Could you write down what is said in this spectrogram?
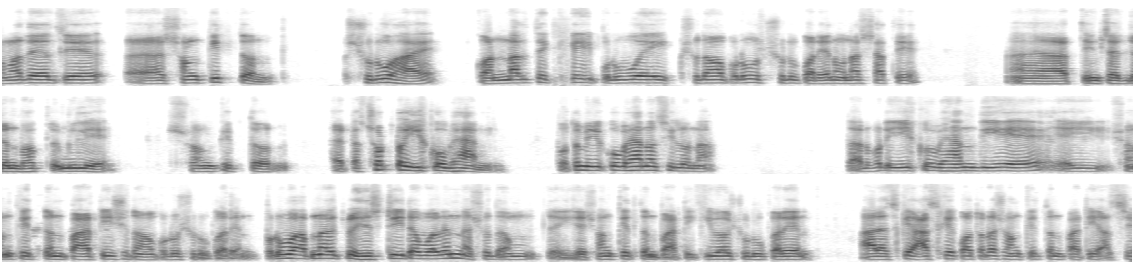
আমাদের যে সংকীর্তন শুরু হয় কর্নাল থেকেই প্রভু এই সুদামা প্রভু শুরু করেন, ওনার সাথে তিন চারজন ভক্ত মিলিয়ে সংকীর্তন, একটা ছোট্ট ইকো ভ্যান প্রথমে ইকো ভ্যানও ছিল না তারপরে ইকো ভ্যান দিয়ে এই সংকীর্তন পার্টি সুদামা প্রভু শুরু করেন। প্রভু, আপনার একটু হিস্ট্রিটা বলেন না সুদাম, এই যে সংকীর্তন পার্টি কীভাবে শুরু করেন আর আজকে আজকে কতটা সংকীর্তন পার্টি আছে?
